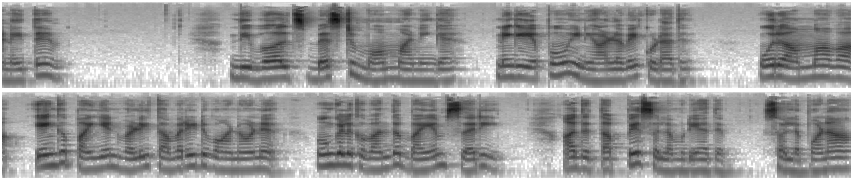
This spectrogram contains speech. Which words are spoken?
அணைத்து தி வேர்ல்ட்ஸ் பெஸ்ட் மாம்மா நீங்க. நீங்க எப்பவும் இனி அழவே கூடாது. ஒரு அம்மாவா எங்க பையன் வழி தவறிடுவானோன்னு உங்களுக்கு வந்த பயம் சரி. அது தப்பே சொல்ல முடியாது. சொல்லப்போனா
